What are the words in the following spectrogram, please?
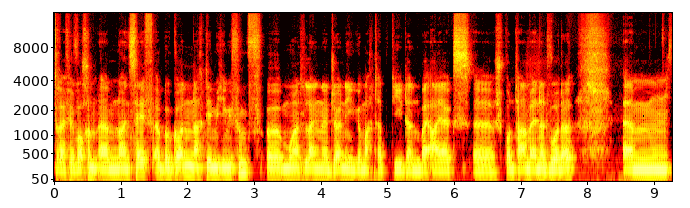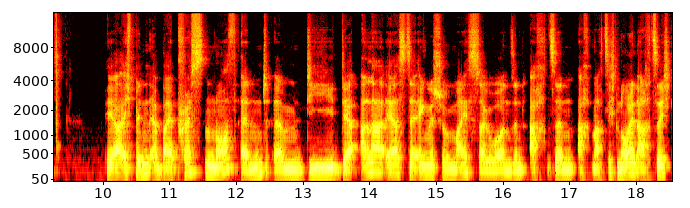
drei, vier Wochen, ähm, neuen Safe äh, begonnen, nachdem ich irgendwie fünf äh, Monate lang eine Journey gemacht habe, die dann bei Ajax äh, spontan beendet wurde. Ähm, ja, ich bin äh, bei Preston North End, ähm, die der allererste englische Meister geworden sind, 1888, 89,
